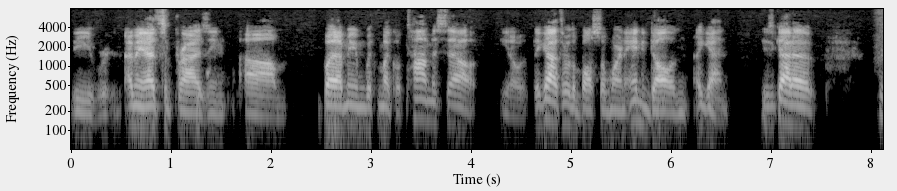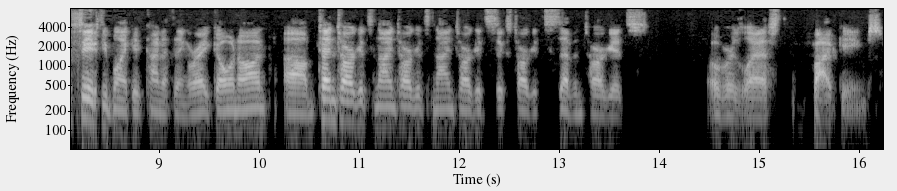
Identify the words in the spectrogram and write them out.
the. I mean, that's surprising. Um, but I mean, with Michael Thomas out, you know, they got to throw the ball somewhere. And Andy Dalton, again, he's got a safety blanket kind of thing, right, going on. Um, Ten targets, nine targets, nine targets, six targets, seven targets over his last five games.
